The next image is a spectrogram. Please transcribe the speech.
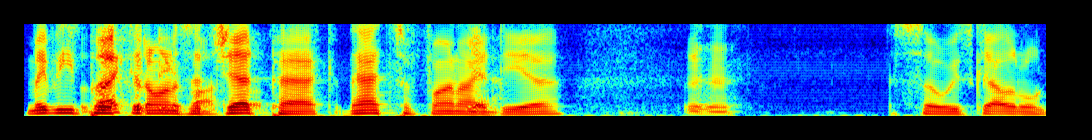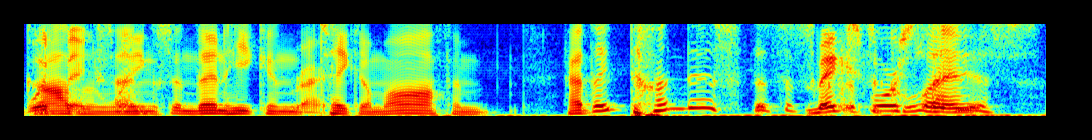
Maybe he So puts it on as a a jetpack. That's a fun Yeah. idea. Mhm. So he's got little Would goblin wings, and then he can Right. take them off. And have they done this? This is makes a more cool idea. sense.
